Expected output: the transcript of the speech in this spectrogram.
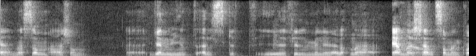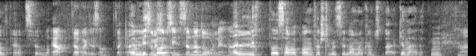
ene som er sånn eh, genuint elsket i filmmiljøer. At den er Ja. anerkjent som en kvalitetsfilm. Da. Ja, det er faktisk sant. Det er ikke er mange som av- liksom syns den er dårlig. Det er litt av det samme på den første Godzilla, men kanskje det er jo ikke i nærheten. Nei.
